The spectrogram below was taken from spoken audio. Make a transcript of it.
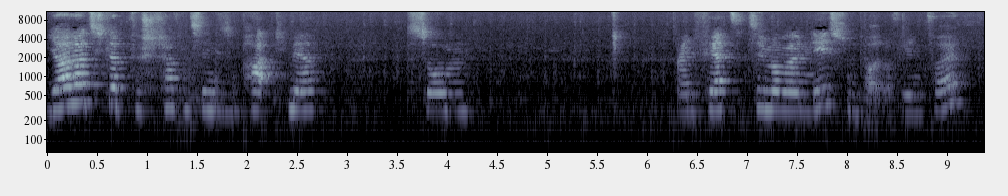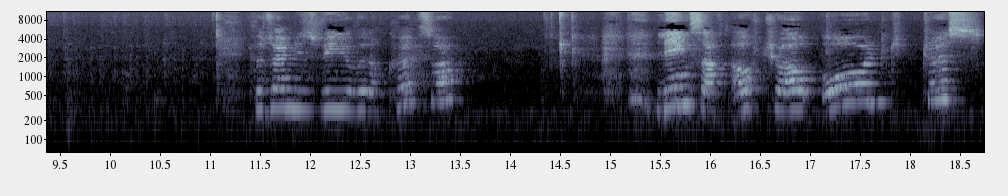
Ja, Leute, ich glaube, wir schaffen es in diesem Part nicht mehr zum ein Pferd sehen wir beim nächsten Part auf jeden Fall. Ich würde sagen, dieses Video wird auch kürzer. Links sagt auch Ciao und Tschüss.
